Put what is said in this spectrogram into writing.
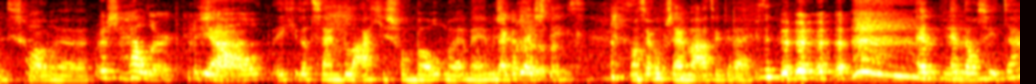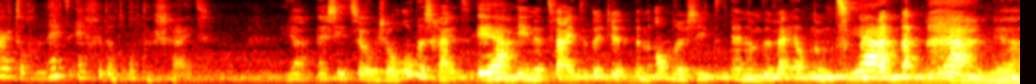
10% is gewoon, Oh, eh, is helder, ja, kristal. weet je, dat zijn blaadjes van bomen. En bij hem is het plastic. geurend. wat er op zijn water drijft. En, en dan zit daar toch net even dat onderscheid. Ja, er zit sowieso onderscheid Ja. in het feit dat je een ander ziet en hem de vijand noemt. Ja, ja. Ja,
